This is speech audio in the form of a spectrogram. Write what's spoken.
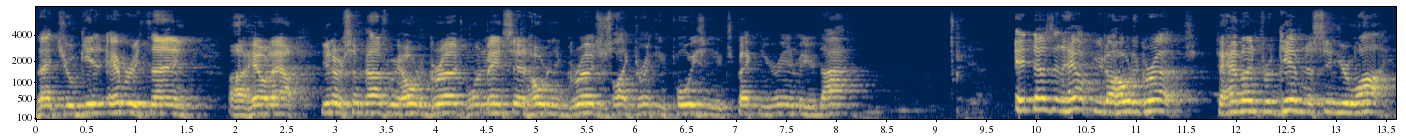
That you'll get everything uh, held out. You know, sometimes we hold a grudge. One man said holding a grudge is like drinking poison and expecting your enemy to die. It doesn't help you to hold a grudge to have unforgiveness in your life.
